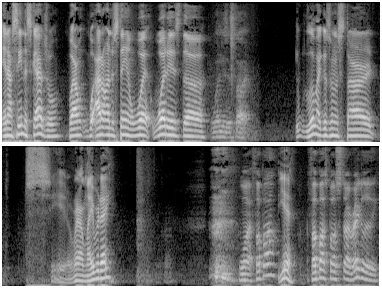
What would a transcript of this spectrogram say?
And I've seen the schedule, but I, but I don't understand what what is the. When does it start? It looked like it's going to start shit around Labor Day. what football? Yeah, Football's supposed to start regularly.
